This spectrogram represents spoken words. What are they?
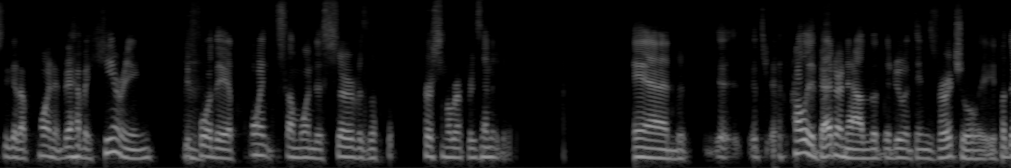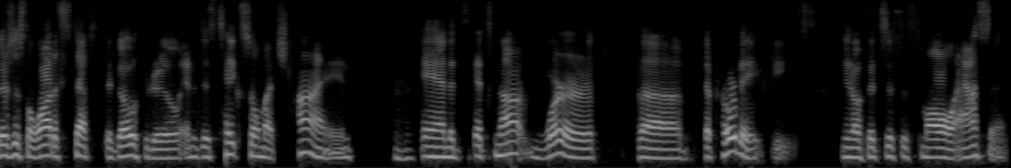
to get appointed. They have a hearing hmm. before mm. they appoint someone to serve as a personal representative. And it, it's, it's probably better now that they're doing things virtually, but there's just a lot of steps to go through, and it just takes so much time mm-hmm. and it's it's not worth the the probate fees you know if it's just a small asset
